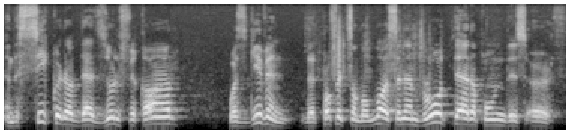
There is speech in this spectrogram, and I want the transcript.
And the secret of that Zulfiqar was given that Prophet brought that upon this earth.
